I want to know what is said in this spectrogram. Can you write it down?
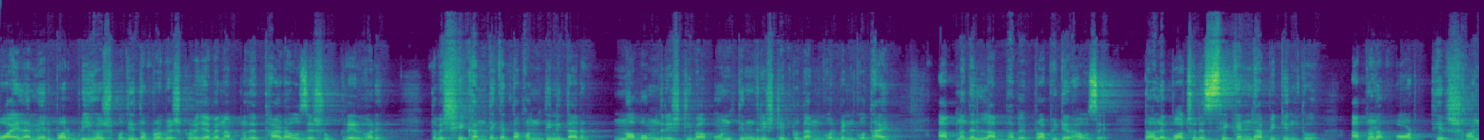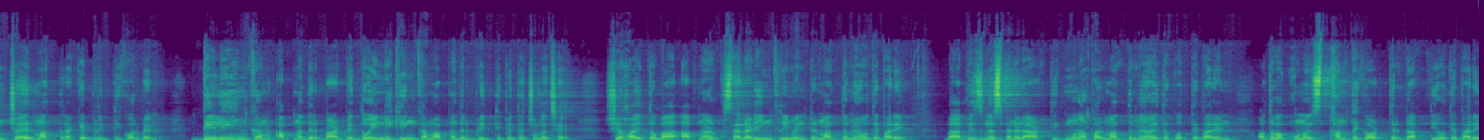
পয়লা মের পর বৃহস্পতি তো প্রবেশ করে যাবেন আপনাদের থার্ড হাউসে শুক্রের ঘরে। তবে সেখান থেকে তখন তিনি তার নবম দৃষ্টি বা অন্তিম দৃষ্টি প্রদান করবেন কোথায়? আপনাদের লাভভাবে প্রফিটের হাউসে তাহলে বছরের সেকেন্ড হাফে কিন্তু আপনারা অর্থের সঞ্চয়ের মাত্রাকে বৃদ্ধি করবেন। ডেলি ইনকাম আপনাদের বাড়বে, দৈনিক ইনকাম আপনাদের বৃদ্ধি পেতে চলেছে। সে হয়তো বা আপনার স্যালারি ইনক্রিমেন্টের মাধ্যমে হতে পারে বা বিজনেসম্যানেরা আর্থিক মুনাফার মাধ্যমে হয়তো করতে পারেন, অথবা কোনো স্থান থেকে অর্থের প্রাপ্তি হতে পারে,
